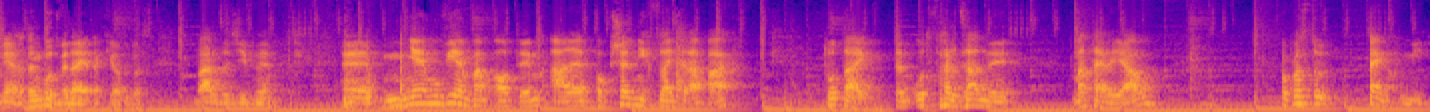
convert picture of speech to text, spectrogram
Nie, to ten but wydaje taki odgłos. Bardzo dziwny. E, Nie mówiłem wam o tym, ale w poprzednich flight rapach tutaj ten utwardzany materiał po prostu pękł mi.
